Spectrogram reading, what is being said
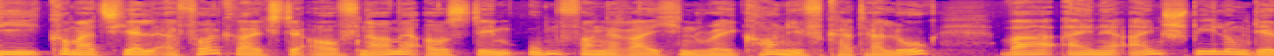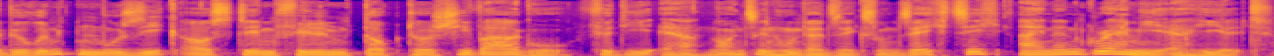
Die kommerziell erfolgreichste Aufnahme aus dem umfangreichen Ray Conniff-Katalog war eine Einspielung der berühmten Musik aus dem Film Dr. Chivago, für die er 1966 einen Grammy erhielt.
